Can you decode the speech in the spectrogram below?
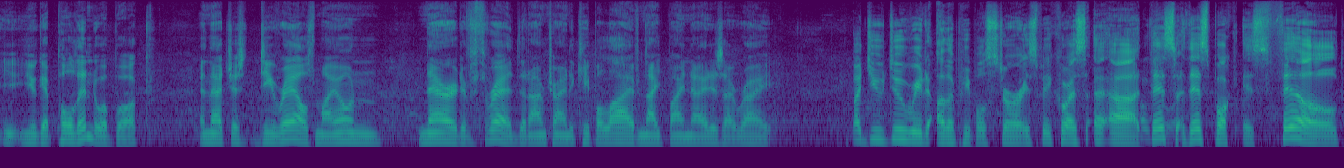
you get pulled into a book, and that just derails my own narrative thread that I'm trying to keep alive night by night as I write. But you do read other people's stories because uh, uh, oh, this sure. this book is filled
